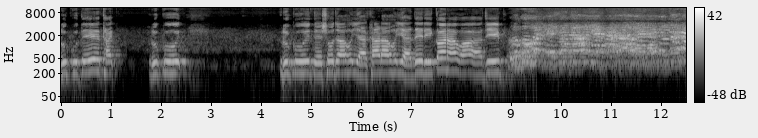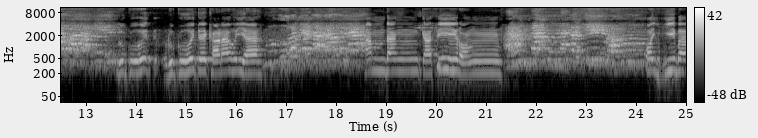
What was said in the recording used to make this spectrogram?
রুকুতে থাক, রুকু রুকু হইতে সোজা হইয়া খাড়া হইয়া দেরি করা ওয়াজিব। রুকু হইতে রুকু হইতে রুকু হইতে খাড়া হইয়া। হামদাং কাসিরং। طيبا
